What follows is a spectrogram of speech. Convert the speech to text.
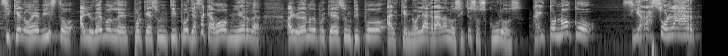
Sí que lo he visto. Ayudémosle porque es un tipo, ya se acabó, mierda. Ayudémosle porque es un tipo al que no le agradan los sitios oscuros. Kaito Noko, Sierra Solar.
